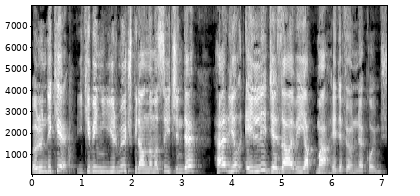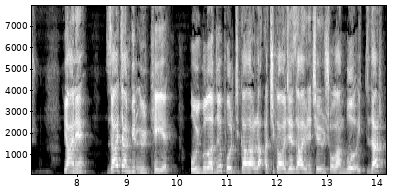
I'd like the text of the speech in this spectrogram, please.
Önündeki 2023 planlaması içinde her yıl 50 cezaevi yapma hedefi önüne koymuş. Yani zaten bir ülkeyi uyguladığı politikalarla açık hava cezaevine çevirmiş olan bu iktidar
